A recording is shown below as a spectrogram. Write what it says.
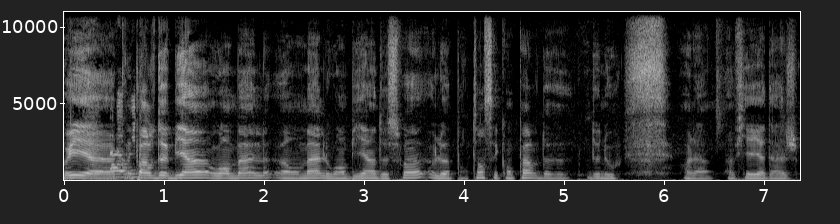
Oui, euh, Ah qu'on oui. parle de bien ou en mal, en mal ou en bien de soi, l'important c'est qu'on parle de, de nous. Voilà, un vieil adage.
